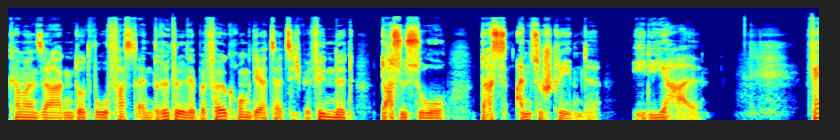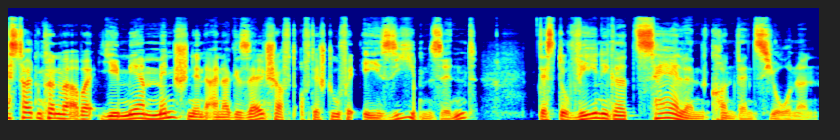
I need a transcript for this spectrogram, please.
kann man sagen, dort wo fast ein Drittel der Bevölkerung derzeit sich befindet, das ist so das anzustrebende Ideal. Festhalten können wir aber, je mehr Menschen in einer Gesellschaft auf der Stufe E7 sind, desto weniger zählen Konventionen.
